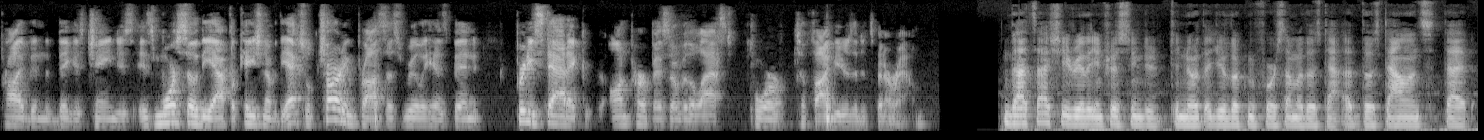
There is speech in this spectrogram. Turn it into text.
probably been the biggest change is, is more so the application of it. The actual charting process really has been pretty static on purpose over the last four to five years that it's been around. That's actually really interesting to, to note that you're looking for some of those ta- those talents that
